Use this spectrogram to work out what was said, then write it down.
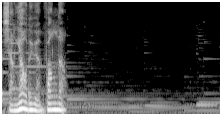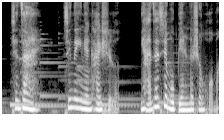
想要的远方呢？现在，新的一年开始了，你还在羡慕别人的生活吗？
